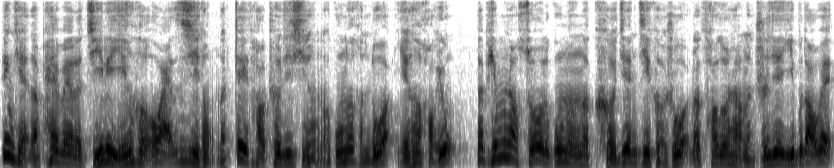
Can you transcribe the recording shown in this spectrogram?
并且呢配备了吉利银河 OS 系统。那这套车机系统呢功能很多，也很好用。那屏幕上所有的功能呢，可见即可说。那操作上呢，直接一步到位。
